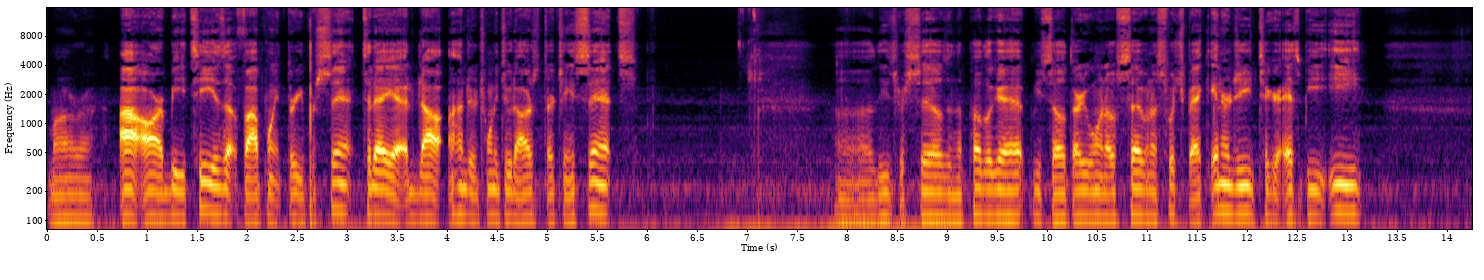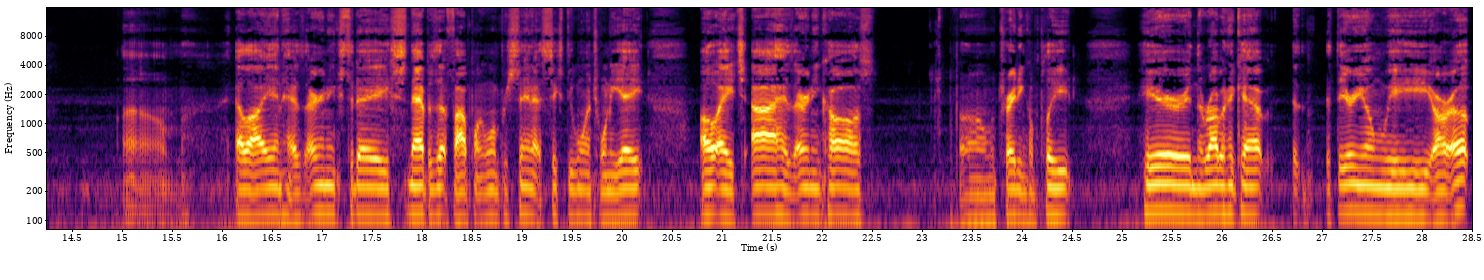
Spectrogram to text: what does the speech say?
Mara. IRBT is up 5.3% today at $122.13. Uh, these are sales in the public app. We sold 3107 of Switchback Energy, ticker SBE. Um, LIN has earnings today. Snap is up 5.1% at 6128. OHI has earning calls. Um, trading complete. Here in the Robinhood cap, Ethereum, we are up.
